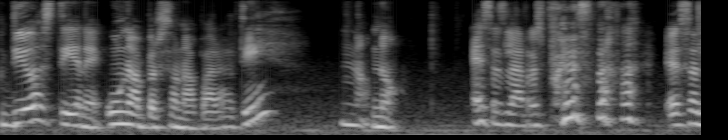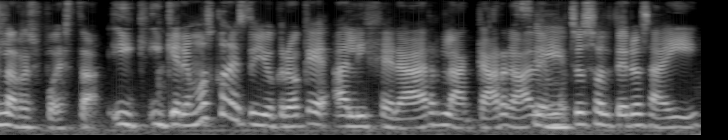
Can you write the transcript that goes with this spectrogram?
¿Dios tiene una persona para ti? No, No. esa es la respuesta. Esa es la respuesta. Y, y queremos con esto, yo creo que aligerar la carga de muchos solteros ahí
